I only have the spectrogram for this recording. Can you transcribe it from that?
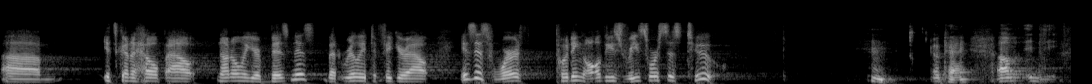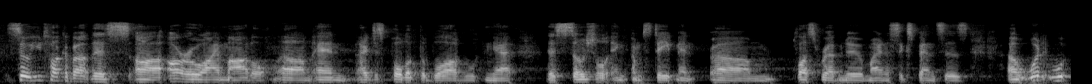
um, it's going to help out not only your business, but really to figure out is this worth putting all these resources to? Hmm. Okay. Um, so you talk about this uh, ROI model, um, and I just pulled up the blog looking at this social income statement um, plus revenue minus expenses. Uh, what, what,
